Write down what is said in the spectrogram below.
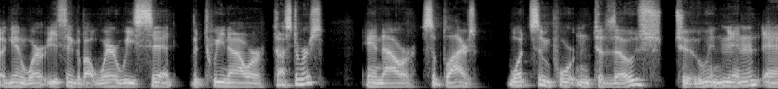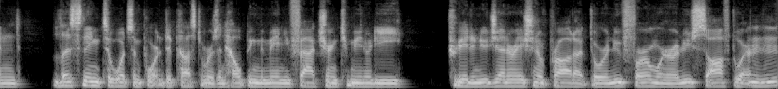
Again, where you think about where we sit between our customers and our suppliers. What's important to those two and, mm-hmm. and, and listening to what's important to customers and helping the manufacturing community create a new generation of product or a new firmware or a new software. Mm-hmm.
